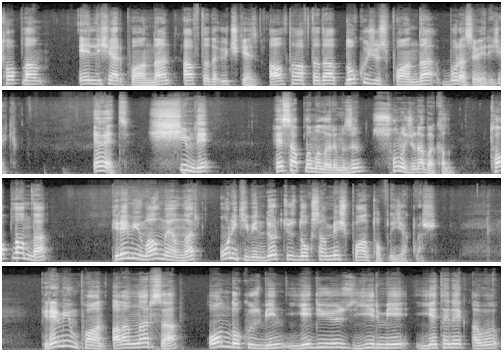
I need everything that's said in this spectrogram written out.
Toplam 50'şer puandan haftada 3 kez 6 haftada 900 puanda burası verecek. Evet şimdi hesaplamalarımızın sonucuna bakalım. Toplamda premium almayanlar 12.495 puan toplayacaklar. Premium puan alanlarsa 19.720 yetenek avı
